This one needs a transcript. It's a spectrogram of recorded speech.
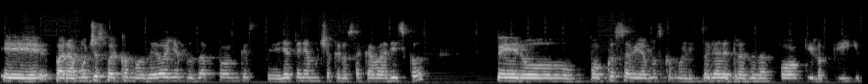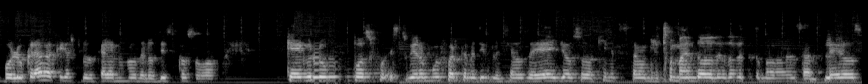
eh, para muchos fue como de, oye, pues Daft Punk este, ya tenía mucho que no sacaba discos, pero pocos sabíamos como la historia detrás de Daft Punk y lo que involucraba que ellos produjeran uno de los discos o qué grupos estuvieron muy fuertemente influenciados de ellos o a quienes estaban retomando, de dónde tomaban empleos.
